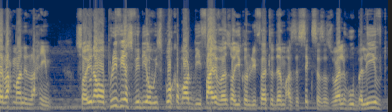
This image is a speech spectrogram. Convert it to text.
ar-Rahman ar-Rahim. So in our previous video we spoke about the fivers or you can refer to them as the sixes as well who believed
